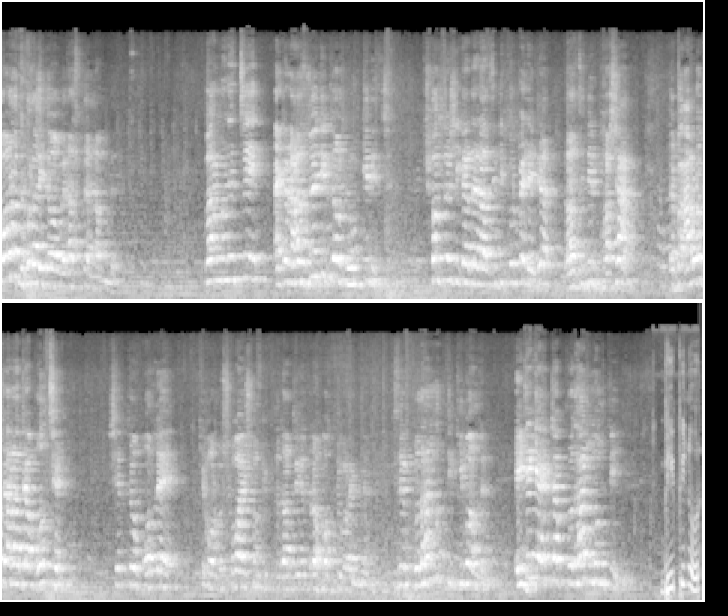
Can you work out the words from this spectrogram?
গণধোলাই দেওয়া হবে, রাস্তায় নামলে। মানে হচ্ছে একটা রাজনৈতিক দল হুমকি দিচ্ছে। সন্ত্রাসী কাদের রাজনীতি করবেন, এটা রাজনীতির ভাষা। তারপর আরও যারা যা বলছেন, সে তো বলে, কি বলব, সবাই সংক্ষিপ্ত জাতীয় নেতারা বক্তব্য প্রধানমন্ত্রী কি বললেন? এইটা কি একটা প্রধানমন্ত্রী বিপিনুর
